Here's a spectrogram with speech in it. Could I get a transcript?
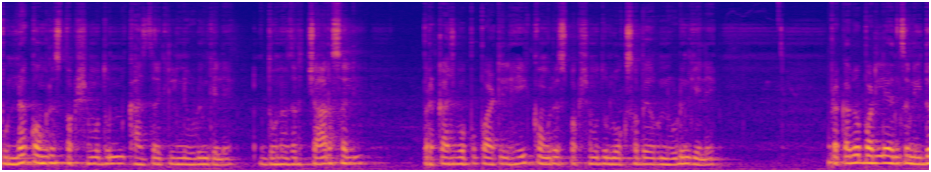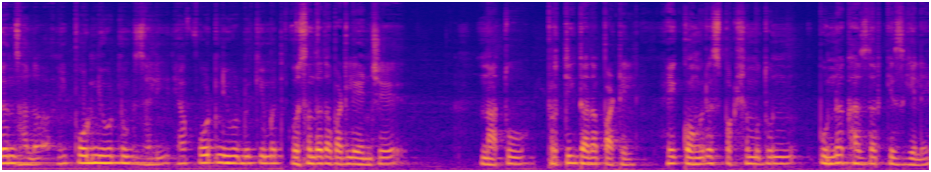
पुन्हा काँग्रेस पक्षामधून खासदारकीला निवडून गेले. दोन हजार चार साली प्रकाश बापू पाटील हेही काँग्रेस पक्षामधून लोकसभेवर निवडून गेले. प्रकाशबाबू पाटील यांचं निधन झालं आणि पोटनिवडणूक झाली. ह्या पोटनिवडणुकीमध्ये वसंतदादा पाटील यांचे नातू प्रतीकदादा पाटील हे काँग्रेस पक्षामधून पुन्हा खासदारकीस गेले.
